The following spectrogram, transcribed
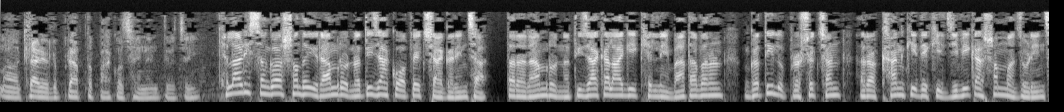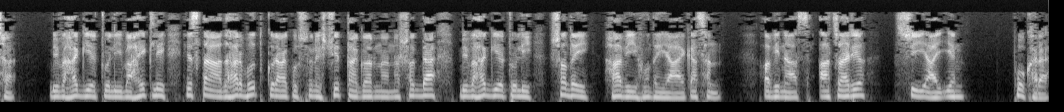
खेलाडीहरू प्राप्त पाएको छैनन् त्यो चाहिँ। खेलाड़ीसँग सधैँ राम्रो नतिजाको अपेक्षा गरिन्छ तर राम्रो नतिजाका लागि खेल्ने वातावरण गतिलो प्रशिक्षण र खानकीदेखि जीविकासम्म जोडिन्छ। विभागीय टोली बाहेकले यस्ता आधारभूत कुराको सुनिश्चितता गर्न नसक्दा विभागीय टोली सधैँ हावी हुँदै आएका छन्। अविनाश आचार्य सीआईएन पोखरा।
